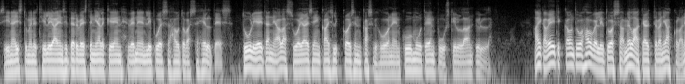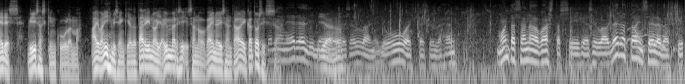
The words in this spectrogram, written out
Siinä istumme nyt hiljaa ensiterveisten jälkeen veneen lipuessa hautovassa helteessä. Tuuli ei tänne alas suojaiseen kaislikkoisen kasvihuoneen kuumuuteen puuskillaan yllä. Aika veitikka on tuo hauveli tuossa melaa käyttävän Jaakkolan edessä. Viisaskin kuulemma. Aivan ihmisen kieltä tarinoi ja ymmärsi, sanoo Väinö isäntä aika tosissaan. Sellainen edellinen Jaa. sellainen, joo, että kyllä hän monta sanaa vastasi siihen ja sillä on verrattain selvästi.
